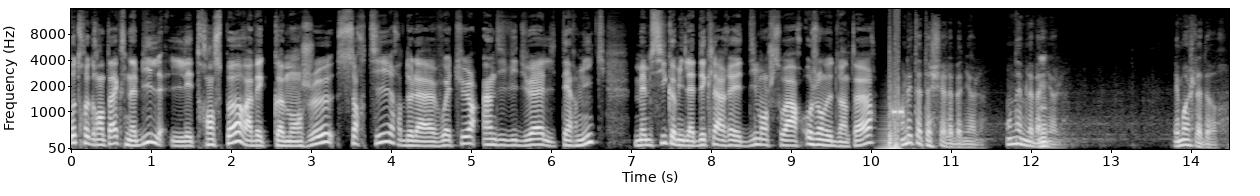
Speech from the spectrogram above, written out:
Autre grand axe, Nabil, les transports avec comme enjeu sortir de la voiture individuelle thermique, même si, comme il l'a déclaré dimanche soir au journaux de 20h, On est attaché à la bagnole. On aime la bagnole. Et moi, je l'adore.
